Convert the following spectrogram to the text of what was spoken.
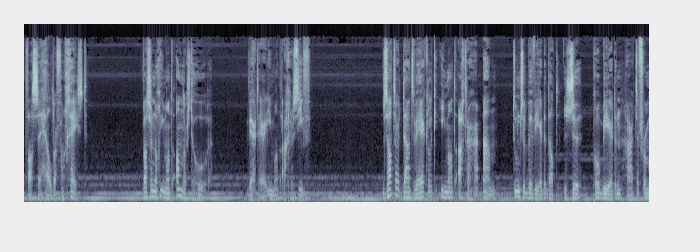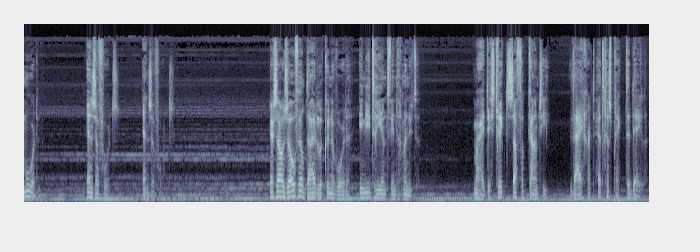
Was ze helder van geest? Was er nog iemand anders te horen? Werd er iemand agressief? Zat er daadwerkelijk iemand achter haar aan toen ze beweerde dat ze probeerden haar te vermoorden? enzovoorts, enzovoorts. Er zou zoveel duidelijk kunnen worden in die 23 minuten. Maar het district Suffolk County weigert het gesprek te delen.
